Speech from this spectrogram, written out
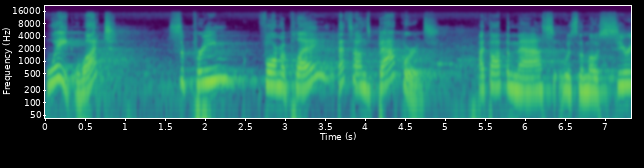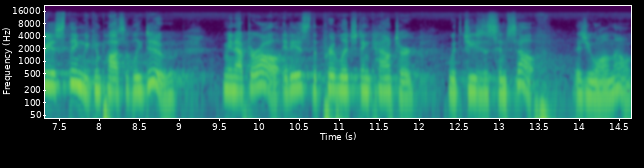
Wait, what? Supreme form of play? That sounds backwards. I thought the Mass was the most serious thing we can possibly do. I mean, after all, it is the privileged encounter with Jesus himself, as you all know.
